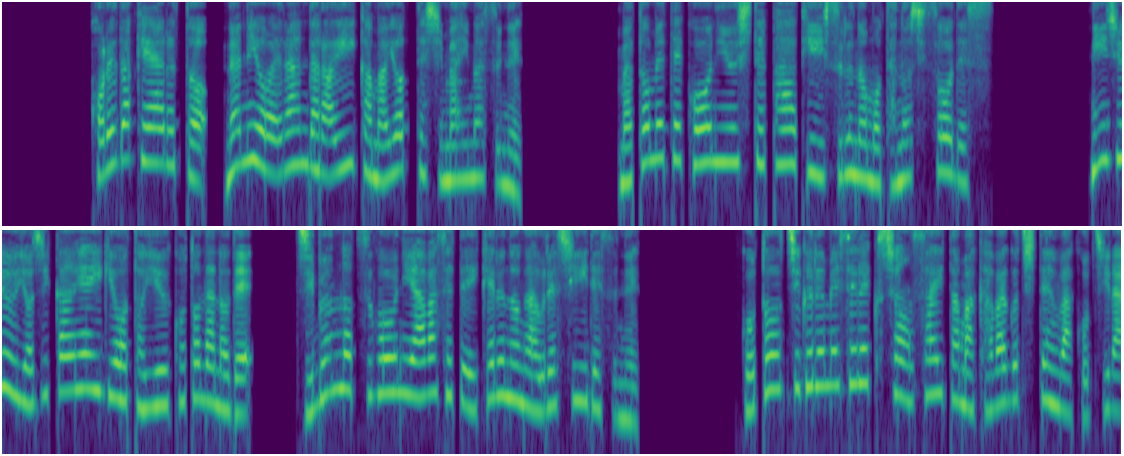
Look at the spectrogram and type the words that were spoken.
これだけあると何を選んだらいいか迷ってしまいますね。まとめて購入してパーティーするのも楽しそうです。24時間営業ということなので、自分の都合に合わせていけるのが嬉しいですね。ご当地グルメセレクション埼玉川口店はこちら。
